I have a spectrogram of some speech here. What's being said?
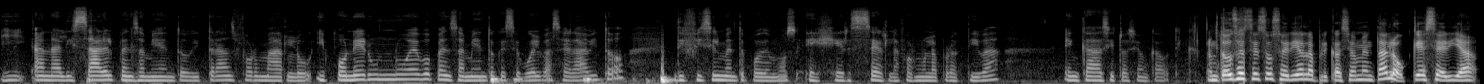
y analizar el pensamiento y transformarlo y poner un nuevo pensamiento que se vuelva a ser hábito, difícilmente podemos ejercer la fórmula proactiva en cada situación caótica. Entonces, ¿eso sería la aplicación mental o qué sería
